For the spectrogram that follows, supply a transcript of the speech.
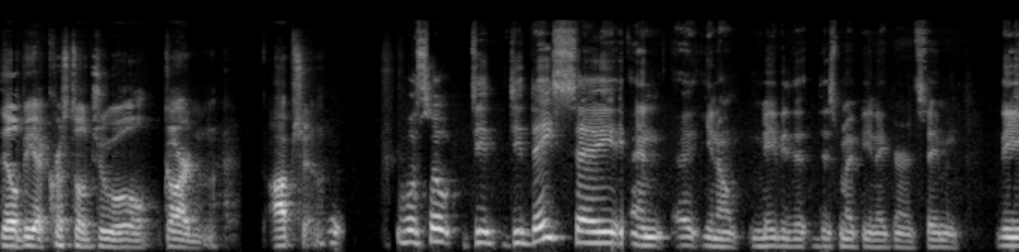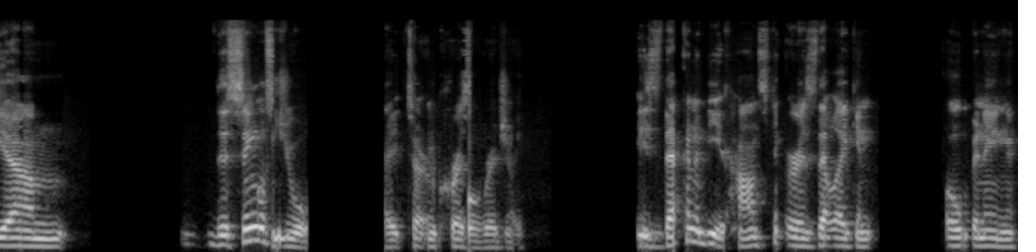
there'll be a Crystal Jewel garden option. Well, so did did they say? And uh, you know, maybe that this might be an ignorant statement. The um, the single jewel, right, to earn crystal originally, is that going to be a constant, or is that like an opening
